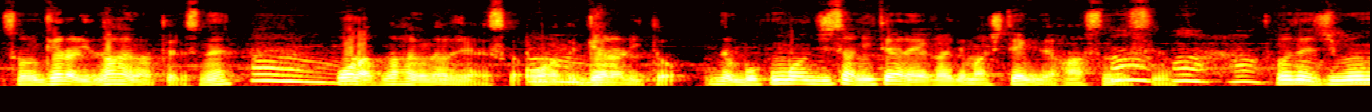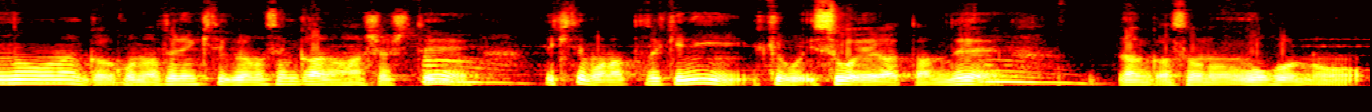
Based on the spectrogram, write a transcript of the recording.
そのギャラリーの中になってですね、うん。オーナーと仲良くなるじゃないですか、オーナーとギャラリーと。で、僕も実は似たような絵描いてまして、みたいな話するんですよ。うん。うん。うん。それで自分のなんか、このアトリエに来てくれませんかの話をしてうん、で、来てもらった時に、結構すごい絵があったんでん、なんかその、ウォーホールの、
